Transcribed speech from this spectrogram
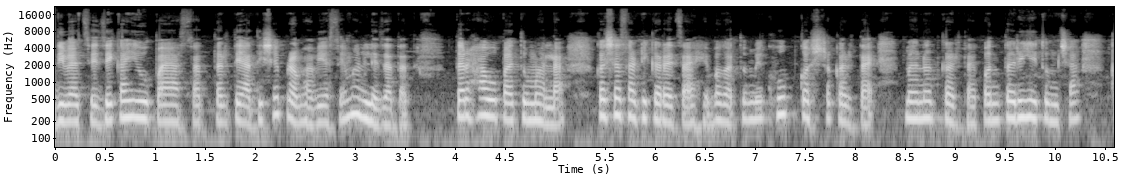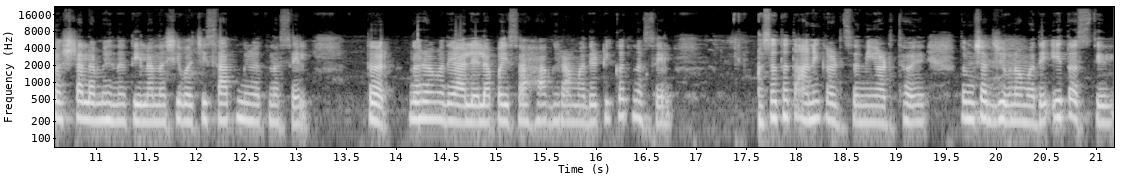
दिव्याचे जे काही उपाय असतात तर ते अतिशय प्रभावी असे मानले जातात. तर हा उपाय तुम्हाला कशासाठी करायचा आहे? बघा तुम्ही खूप कष्ट करताय मेहनत करताय पण तरीही तुमच्या कष्टाला मेहनतीला नशिबाची साथ मिळत नसेल. तर घरामध्ये आलेला पैसा हा घरामध्ये टिकत नसेल. सतत अनेक अडचणी अडथळे तुमच्या जीवनामध्ये येत असतील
